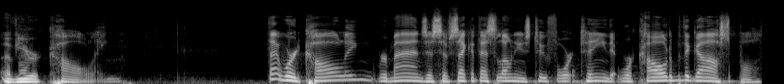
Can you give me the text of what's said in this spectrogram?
of your calling? That word calling reminds us of 2 Thessalonians 2:14 that we're called to the gospel.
